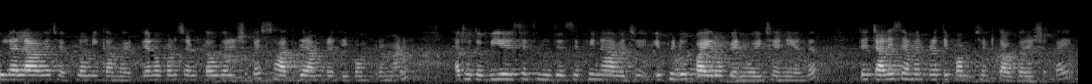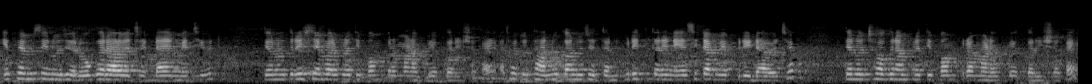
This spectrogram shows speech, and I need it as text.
ઉલાલા આવે છે ફ્લોનિકામાઇડ તેનો પણ છંટકાવ કરી શકાય સાત ગ્રામ પ્રતિ પંપ પ્રમાણે. અથવા તો બીએસએફનું જે સેફિના આવે છે, એફિડોપાયરોપેન હોય છે એની અંદર, તે ચાલીસ એમએલ પ્રતિ પંપ છંટકાવ કરી શકાય. એફએમસીનું જે રોગર આવે છે, ડાયમેથ્યુટ તેનો ત્રીસ એમએલ પ્રતિ પંપ પ્રમાણે ઉપયોગ કરી શકાય. અથવા તો ધાનુકાનું જે ધનપ્રીત કરીને એસિટામેપ્રિડ આવે છે, તેનો છ ગ્રામ પ્રતિ પંપ પ્રમાણે ઉપયોગ કરી શકાય.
